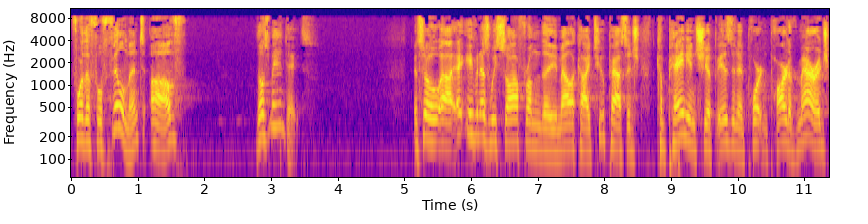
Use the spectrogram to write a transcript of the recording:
for the fulfillment of those mandates. And so, uh, even as we saw from the Malachi 2 passage, companionship is an important part of marriage.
